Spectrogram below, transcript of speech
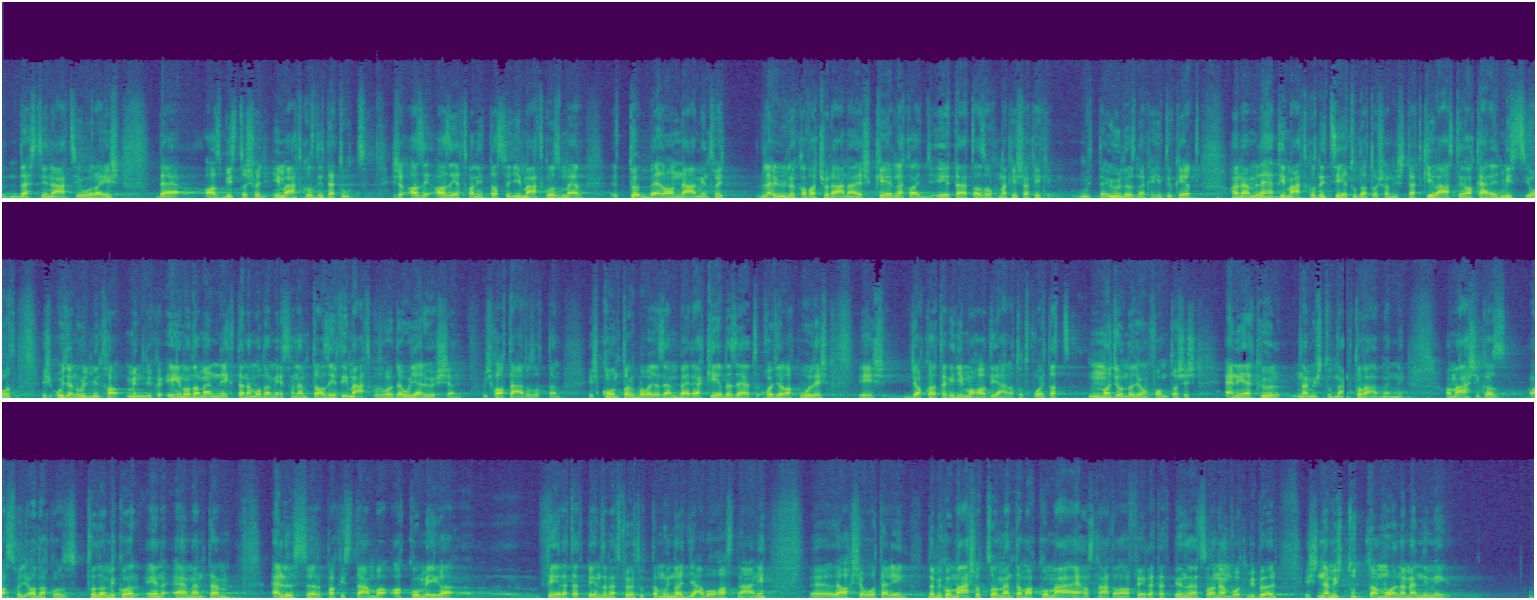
destinációra is, de az biztos, hogy imádkozni te tudsz. És azért, azért van itt az, hogy imádkozz, mert többen annál, mint hogy leülök a vacsoránál, és kérlek, adj ételt azoknak is, akik mit ne, üldöznek a hitükért, hanem lehet imádkozni céltudatosan is. Tehát kiválasztani akár egy missziót, és ugyanúgy, mintha mondjuk én oda mennék, te nem oda mész, hanem te azért imádkozol, de úgy erősen, úgy határozottan, és kontaktban vagy az emberrel, kérdezed, hogy alakul, és, és gyakorlatilag egy ima hadjáratot folytat. Nagyon-nagyon fontos, és enélkül nem is tudnánk tovább menni. A másik az, az, hogy adakoz. Tudod, amikor én elmentem először Pakisztánba, akkor még a, félretett pénzemet föl tudtam úgy nagyjából használni, de az se volt elég. De amikor másodszor mentem, akkor már elhasználtam a félretett pénzemet, szóval nem volt miből, és nem is tudtam volna menni, még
